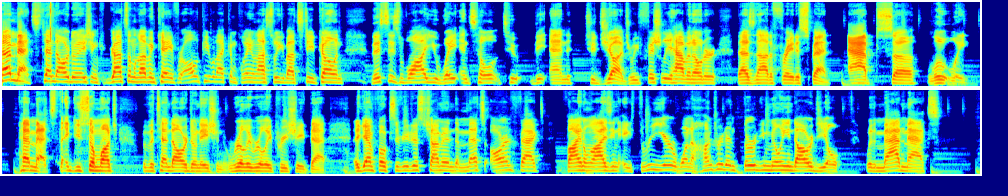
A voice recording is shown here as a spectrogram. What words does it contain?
Penn Mets, $10 donation. Congrats on 11K. For all the people that complained last week about Steve Cohen, this is why you wait until to the end to judge. We officially have an owner that is not afraid to spend. Absolutely. Penn Mets, thank you so much for the $10 donation. Really, really appreciate that. Again, folks, if you're just chiming in, the Mets are, in fact, finalizing a three year, $130 million deal with Mad Max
